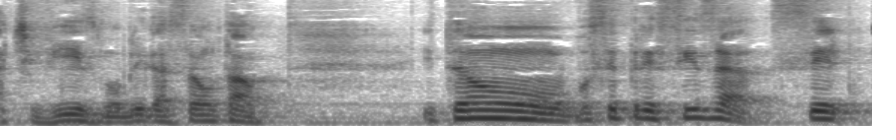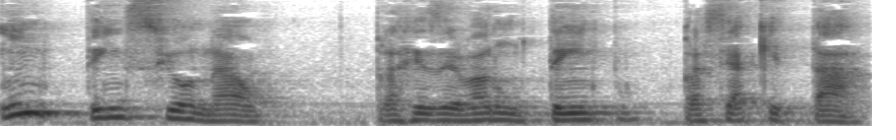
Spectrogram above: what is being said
Ativismo, obrigação tal. Então você precisa ser intencional para reservar um tempo para se aquietar,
